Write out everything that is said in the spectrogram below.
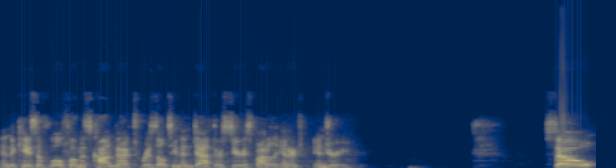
in the case of willful misconduct resulting in death or serious bodily injury. So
